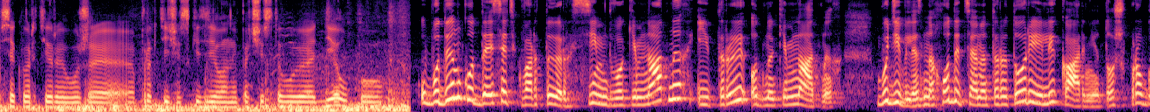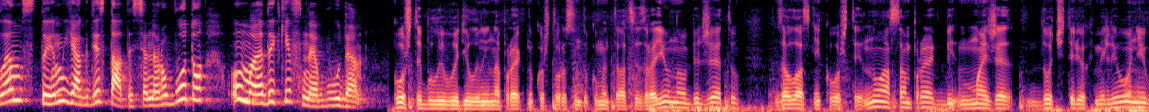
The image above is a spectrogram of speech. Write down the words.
Все квартиры уже практически сделаны по чистовую отделку. У будинку 10 квартир, 7 двокімнатних і 3 однокімнатних. Будівля знаходиться на території лікарні, тож проблем з тим, як дістатися на роботу, у медиків не буде. Кошти були виділені на проектну кошторисну документацію з районного бюджету за власні кошти. Ну а сам проект майже до 4 мільйонів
